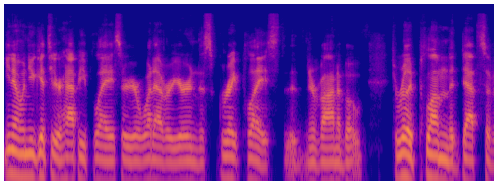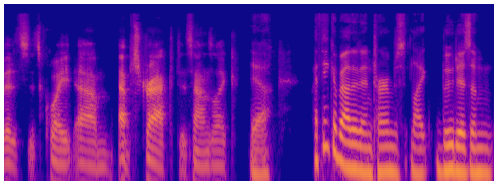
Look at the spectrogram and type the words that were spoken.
you know, when you get to your happy place or your whatever, you're in this great place, the nirvana. But to really plumb the depths of it, it's it's quite um, abstract. It sounds like. Yeah, I think about it in terms like Buddhism.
